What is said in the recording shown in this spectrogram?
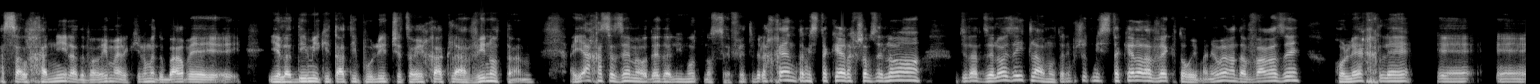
הסלחני לדברים האלה, כאילו מדובר בילדים מכיתה טיפולית שצריך רק להבין אותם, היחס הזה מעודד אלימות נוספת, ולכן אתה מסתכל עכשיו, זה לא, את יודעת, זה לא איזה התלהמות, אני פשוט מסתכל על הוקטורים, אני אומר, הדבר הזה הולך ל... אה, אה,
